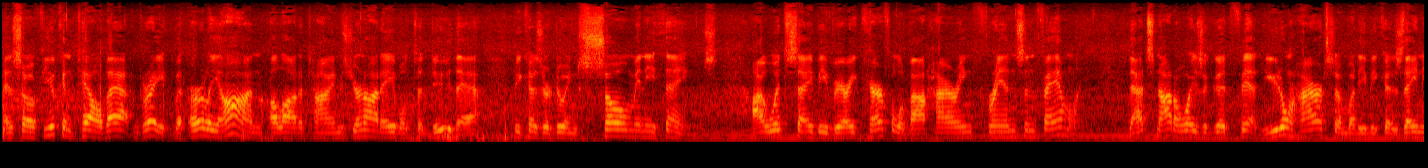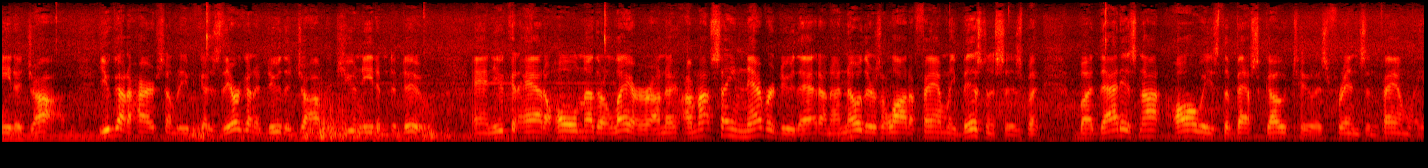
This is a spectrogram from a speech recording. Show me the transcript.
And so if you can tell that, great. But early on, a lot of times, you're not able to do that because they're doing so many things. I would say be very careful about hiring friends and family that's not always a good fit. You don't hire somebody because they need a job. You got to hire somebody because they're going to do the job that you need them to do. And you can add a whole nother layer. I'm not saying never do that, and I know there's a lot of family businesses, but but that is not always the best go-to as friends and family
